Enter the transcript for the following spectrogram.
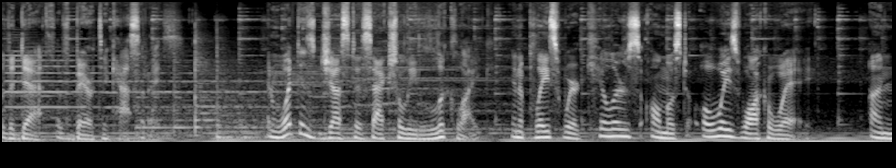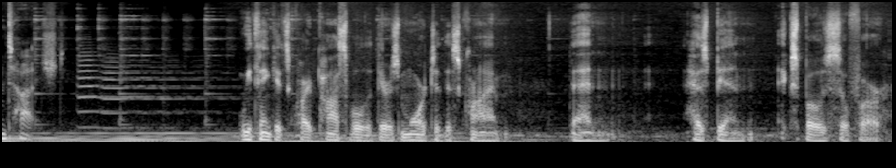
for the death of Berta Cáceres? And what does justice actually look like in a place where killers almost always walk away untouched? We think it's quite possible that there's more to this crime than has been exposed so far.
